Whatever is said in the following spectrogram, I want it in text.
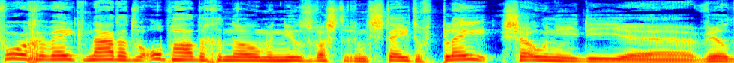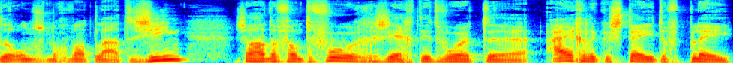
Vorige week nadat we op hadden genomen, Niels, was er een State of Play. Sony die uh, wilde ons nog wat laten zien. Ze hadden van tevoren gezegd, dit wordt uh, eigenlijk een State of Play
